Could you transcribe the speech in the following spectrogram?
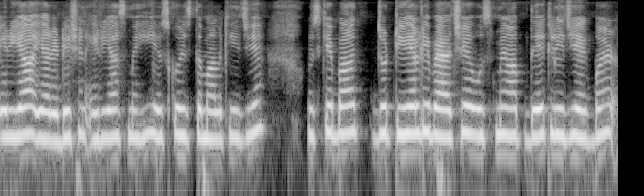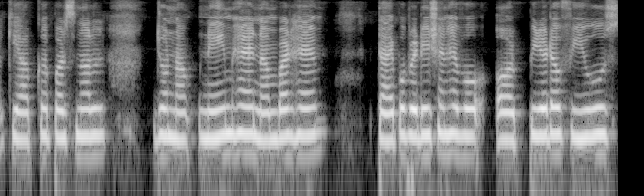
एरिया या रेडिएशन एरियाज़ में ही इसको इस्तेमाल कीजिए। उसके बाद जो टीएलडी बैच है, उसमें आप देख लीजिए एक बार कि आपका पर्सनल जो नेम है नंबर है टाइप ऑफ़ रेडिएशन है वो, और पीरियड ऑफ़ यूज़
